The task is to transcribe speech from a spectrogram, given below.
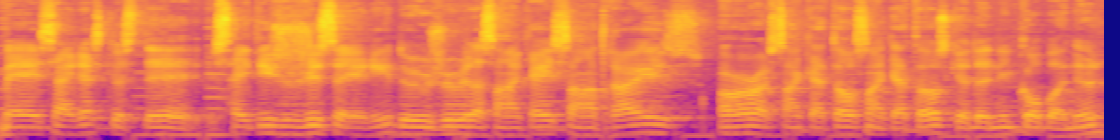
Mais ça reste que c'était, ça a été jugé serré. Deux jeux à 115-113, un à 114-114 qui a donné le combat nul.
